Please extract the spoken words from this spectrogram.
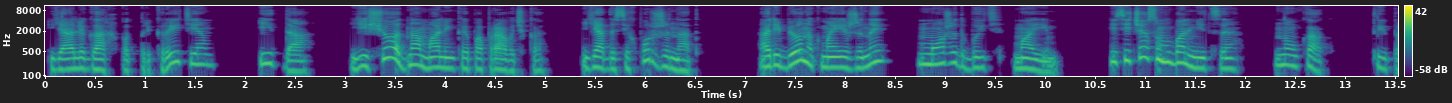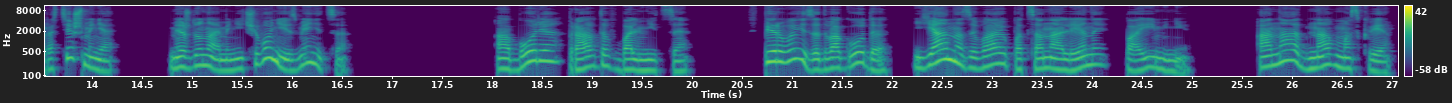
я олигарх под прикрытием. И да, еще одна маленькая поправочка. Я до сих пор женат. А ребенок моей жены может быть моим. И сейчас он в больнице. Ну как, ты простишь меня? Между нами ничего не изменится. А Боря, правда, в больнице. Впервые за два года я называю пацана Лены по имени. Она одна в Москве.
